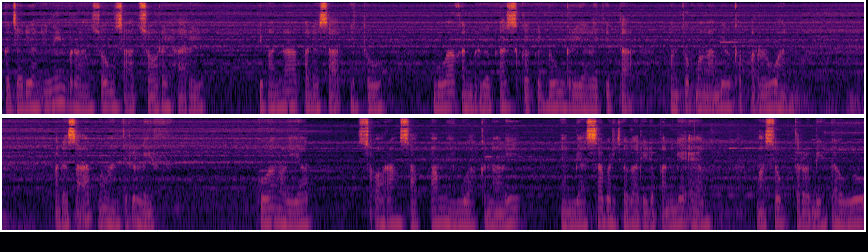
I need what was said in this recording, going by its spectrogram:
Kejadian ini berlangsung saat sore hari, di mana pada saat itu gua akan bergegas ke gedung Gria Legita untuk mengambil keperluan. Pada saat mengantri lift, gua ngeliat seorang satpam yang gua kenali yang biasa berjaga di depan GL masuk terlebih dahulu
